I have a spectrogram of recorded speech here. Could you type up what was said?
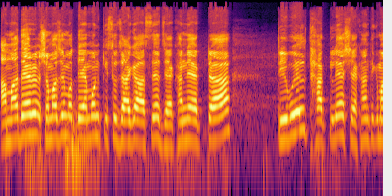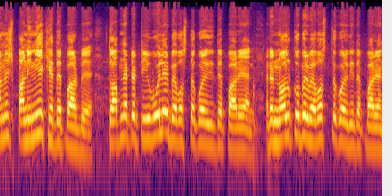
আমাদের সমাজের মধ্যে এমন কিছু জায়গা আছে যেখানে একটা টিউবওয়েল থাকলে সেখান থেকে মানুষ পানি নিয়ে খেতে পারবে। তো আপনি একটা টিউবওয়েলের ব্যবস্থা করে দিতে পারেন, একটা নলকূপের ব্যবস্থা করে দিতে পারেন,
